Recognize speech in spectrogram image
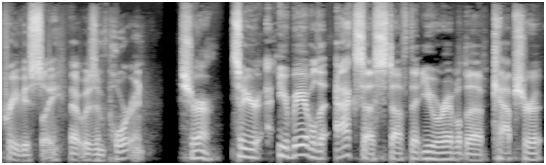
previously that was important. Sure. So you're you'll be able to access stuff that you were able to capture it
